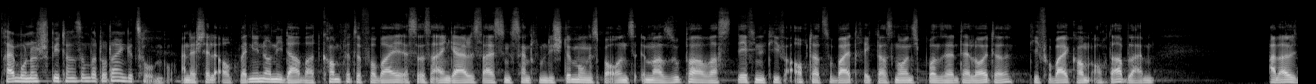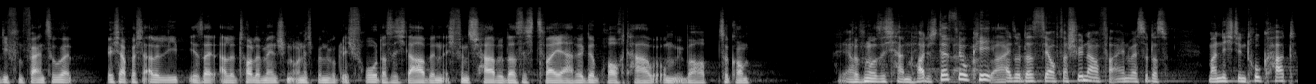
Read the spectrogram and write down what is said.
drei Monate später sind wir dort eingezogen An der Stelle auch, wenn ihr noch nie da wart, kommt bitte vorbei. Es ist ein geiles Leistungszentrum. Die Stimmung ist bei uns immer super, was definitiv auch dazu beiträgt, dass 90 Prozent der Leute, die vorbeikommen, auch da bleiben. An alle, die vom Verein zuhören, ich habe euch alle lieb, ihr seid alle tolle Menschen und ich bin wirklich froh, dass ich da bin. Ich finde es schade, dass ich zwei Jahre gebraucht habe, um überhaupt zu kommen. Ja. Das muss ich an. Das ist ja okay. Also das ist ja auch das Schöne am Verein, weißt du, dass man nicht den Druck hat,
